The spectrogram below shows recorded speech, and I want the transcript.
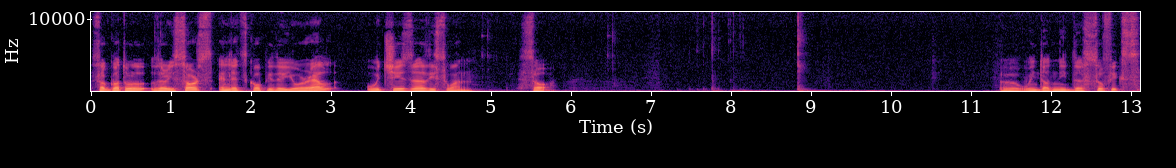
So go to the resource and let's copy the URL which is uh, this one. So uh, we don't need the suffix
